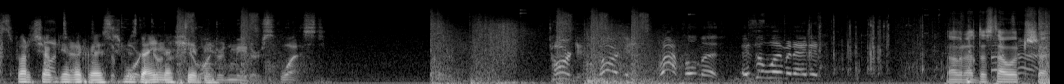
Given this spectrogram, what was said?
wsparcia ogniowego. Jesteśmy zdani na siebie. 200 meters west. Target. Target. Rifleman is eliminated. Dobra, dostało trzech.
